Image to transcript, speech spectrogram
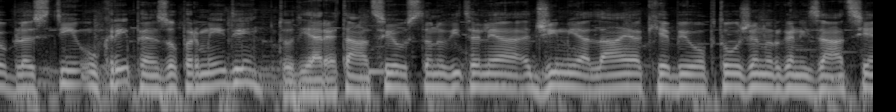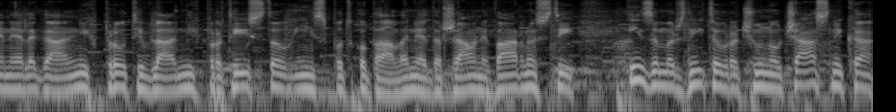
oblasti ukrepe zoper mediji, tudi aretacijo ustanovitelja Jimmyja Laja, ki je bil obtožen organizacije nelegalnih protivladnih protestov in spodkopavanja državne varnosti in zamrznitev računov časnika,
